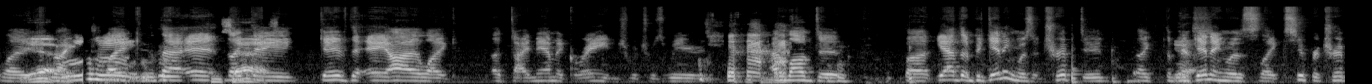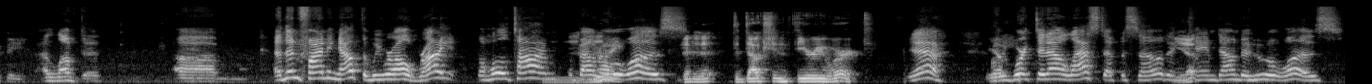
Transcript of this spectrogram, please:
Like, Yeah. Right. like that. It, It's like sad. they gave the AI like a dynamic range, which was weird. I loved it. But yeah, the beginning was a trip, dude. Like the Yes. beginning was like super trippy. I loved it. Um, and then finding out that we were all right the whole time about Right. who it was. The d- deduction theory worked. Yeah. Yep. We worked it out last episode and Yep. came down to who it was.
